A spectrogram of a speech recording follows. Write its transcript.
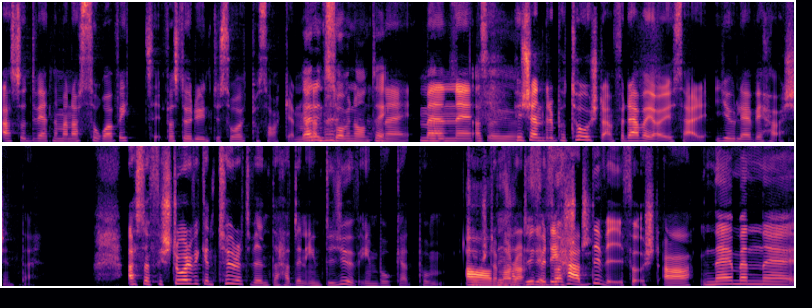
Alltså du vet när man har sovit, fast då har du ju inte sovit på saken. Jag hade men- inte sovit någonting. Nej, men eh, alltså, hur kände du på torsdagen? För där var jag ju så här, Julia vi hörs inte. Alltså förstår du vilken tur att vi inte hade en intervju inbokad på Ja, torsdag vi morgon? hade det För det först. hade vi först. Ja. Nej men eh,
